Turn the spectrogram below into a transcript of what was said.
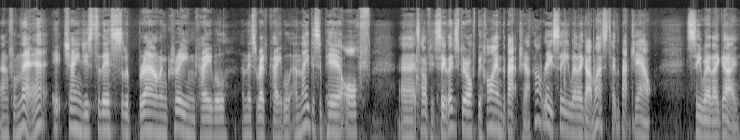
And from there, it changes to this sort of brown and cream cable and this red cable, and they disappear off. Uh, it's hard for you to see, they disappear off behind the battery. I can't really see where they go. I might have to take the battery out to see where they go.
